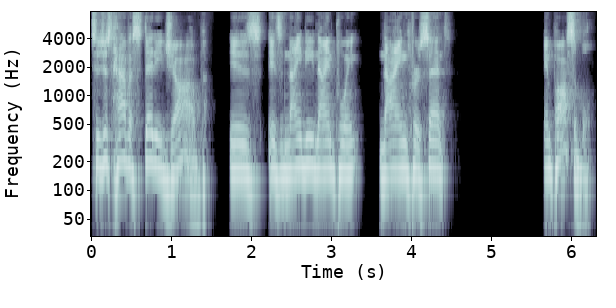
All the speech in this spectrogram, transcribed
to just have a steady job is is 99.9% impossible.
